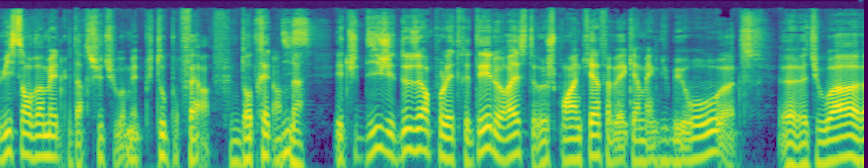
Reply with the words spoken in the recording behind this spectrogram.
820 mails que tu as reçus, tu vois, mais plutôt pour faire d'entrée de 10 et tu te dis j'ai deux heures pour les traiter, le reste euh, je prends un café avec un mec du bureau, euh, euh, tu vois,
